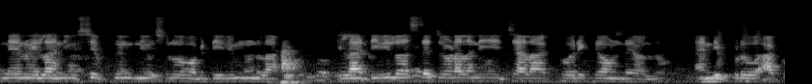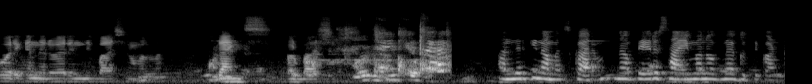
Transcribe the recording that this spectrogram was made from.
నేను ఇలా న్యూస్ చెప్తు న్యూస్లో ఒక టీవీ ముందులా ఇలా టీవీలో వస్తే చూడాలని చాలా కోరికగా ఉండేవాళ్ళు. అండ్ ఇప్పుడు ఆ కోరిక నెరవేరింది భాష్యం వల్ల. థ్యాంక్స్ ఫర్ భాష అందరికీ నమస్కారం. నా పేరు సాయి మనోజ్ఞ గుత్తికొండ.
